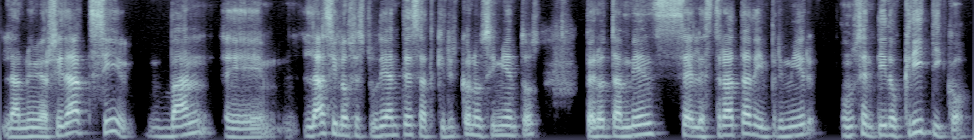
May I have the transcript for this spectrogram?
la universidad. Sí, van eh, las y los estudiantes a adquirir conocimientos, pero también se les trata de imprimir un sentido crítico.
